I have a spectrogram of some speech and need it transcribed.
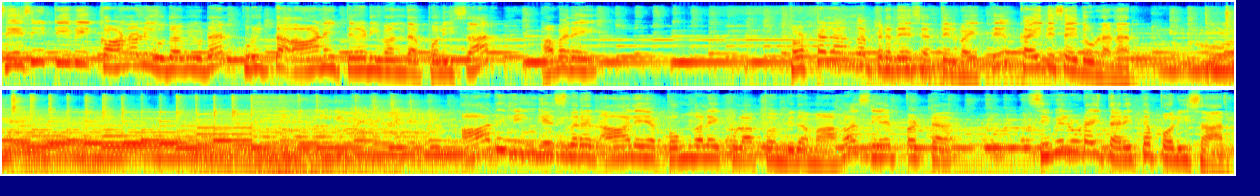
சிசிடிவி காணொளி உதவியுடன் குறித்த ஆணை தேடி வந்த போலீசார் அவரை தொட்டலங்க பிரதேசத்தில் வைத்து கைது செய்துள்ளனர். ஆதிலிங்கேஸ்வரர் ஆலய பொங்கலை குழப்பும் விதமாக செயற்பட்ட சிவிலுடை தரித்த போலீசார்.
